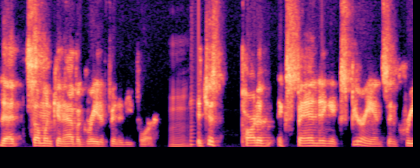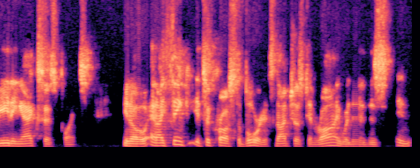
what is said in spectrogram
that someone can have a great affinity for. Mm, It's just part of expanding experience and creating access points. You know, and I think it's across the board. It's not just in rye where there's this in,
